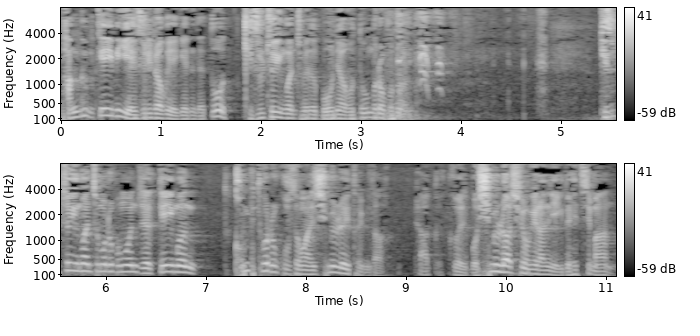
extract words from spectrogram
방금 게임이 예술이라고 얘기했는데 또 기술적인 관점에서 뭐냐고 또 물어보면 기술적인 관점으로 보면 이제 게임은 컴퓨터를 구성한 시뮬레이터입니다. 아까 그뭐 시뮬라시용이라는 얘기도 했지만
